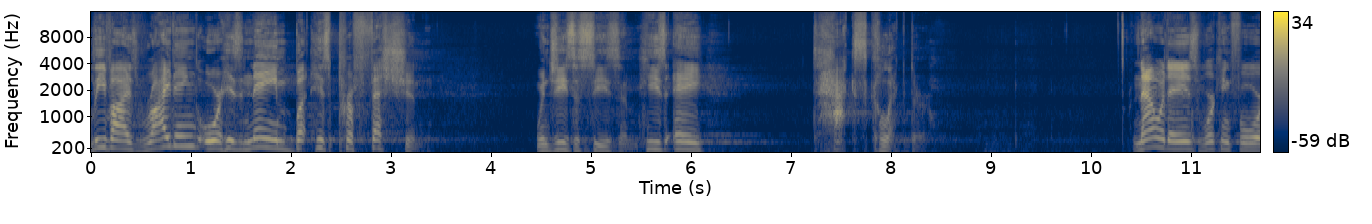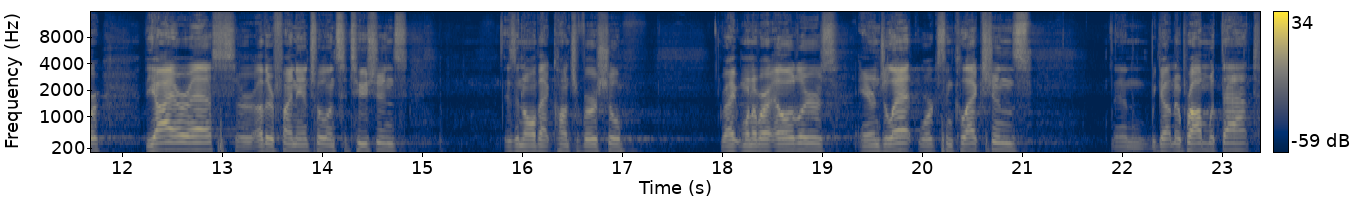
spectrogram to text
Levi's writing or his name, but his profession when Jesus sees him. He's a tax collector. Nowadays, working for the IRS or other financial institutions isn't all that controversial, right? One of our elders, Aaron Gillette, works in collections, and we got no problem with that.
